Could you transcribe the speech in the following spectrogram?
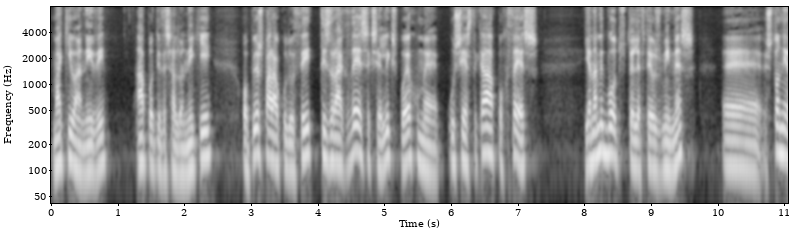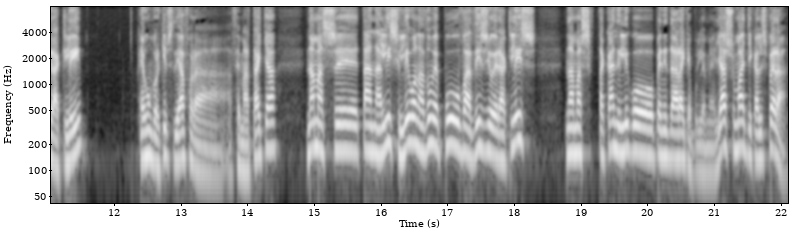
Μάκη Ιωαννίδη από τη Θεσσαλονίκη, ο οποίος παρακολουθεί τις ραγδαίες εξελίξεις που έχουμε ουσιαστικά από χθες, για να μην πω τους τελευταίους μήνες, ε, στον Ηρακλή, Έχουν προκύψει διάφορα θεματάκια. Να μας τα αναλύσει λίγο, να δούμε πού βαδίζει ο Ηρακλής, να μας τα κάνει λίγο πενινταράκια που λέμε. Γεια σου, Μάκη, καλησπέρα.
